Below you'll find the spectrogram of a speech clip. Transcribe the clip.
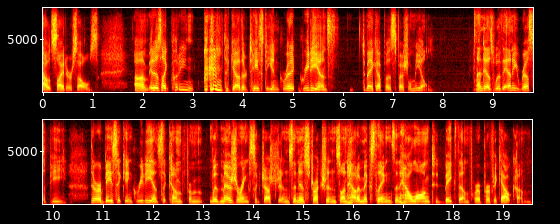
outside ourselves um, it is like putting together tasty ingredients to make up a special meal. And as with any recipe, there are basic ingredients that come from with measuring suggestions and instructions on how to mix things and how long to bake them for a perfect outcome.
